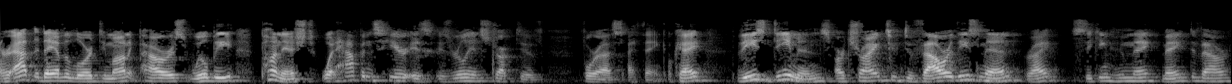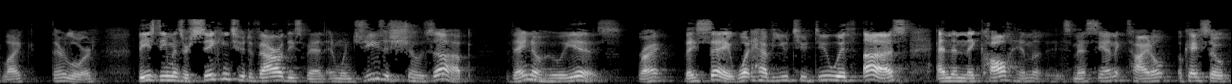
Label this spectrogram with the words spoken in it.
or at the day of the Lord, demonic powers will be punished. What happens here is, is really instructive for us, I think, okay? These demons are trying to devour these men, right? Seeking whom they may devour, like their Lord. These demons are seeking to devour these men, and when Jesus shows up, they know who he is right? They say, What have you to do with us? And then they call him his messianic title. Okay, so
